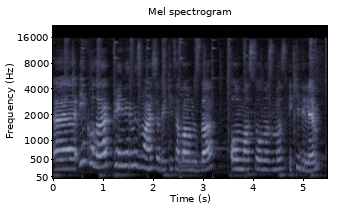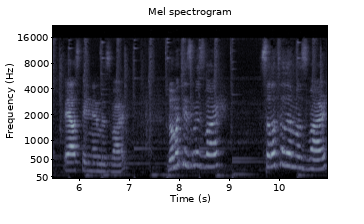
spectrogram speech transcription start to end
E, ilk olarak peynirimiz var tabii ki tabağımızda. Olmazsa olmazımız iki dilim beyaz peynirimiz var. Domatesimiz var. Salatalığımız var.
